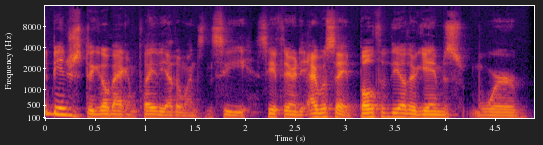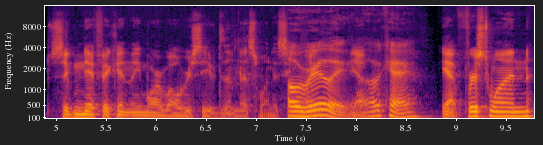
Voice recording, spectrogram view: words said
I'd be interested to go back and play the other ones and see see if they're. Any, I will say both of the other games were significantly more well received than this one. oh, like. really? Yeah. Okay. Yeah, first one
